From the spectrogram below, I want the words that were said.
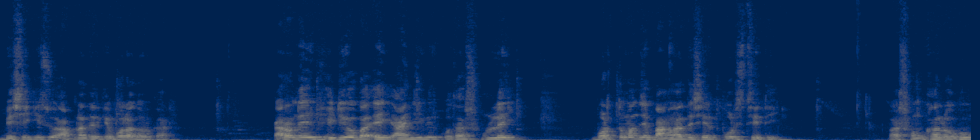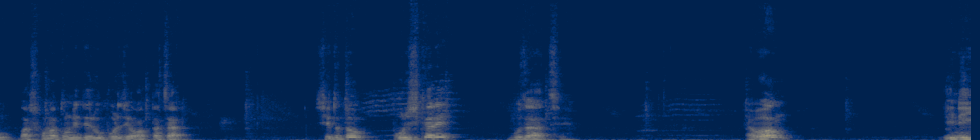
বেশি কিছু আপনাদেরকে বলা দরকার। কারণ এই ভিডিও বা এই আইনজীবীর কথা শুনলেই বর্তমান যে বাংলাদেশের পরিস্থিতি বা সংখ্যালঘু বা সনাতনীদের উপর যে অত্যাচার, সেটা তো পরিষ্কারে বোঝা যাচ্ছে। এবং ইনি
